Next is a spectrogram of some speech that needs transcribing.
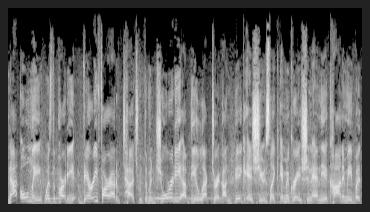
Not only was the party very far out of touch with the majority of the electorate on big issues like immigration and the economy, but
